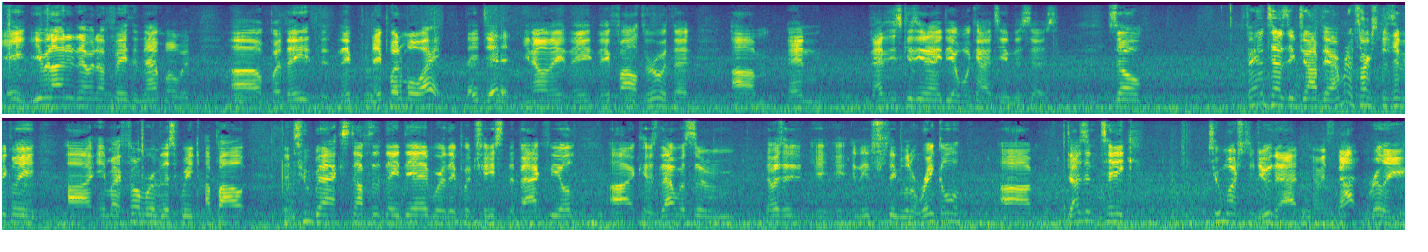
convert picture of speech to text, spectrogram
hey, even I didn't have enough faith in that moment. Uh, but they they they put them away. They did it. You know, they they, they followed through with it. Um, and that just gives you an idea what kind of team this is. So, fantastic job there. I'm going to talk specifically uh, in my film room this week about the two back stuff that they did, where they put Chase in the backfield, because uh, that was some that was a, a, an interesting little wrinkle. Um, doesn't take too much to do that. I mean, it's not really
